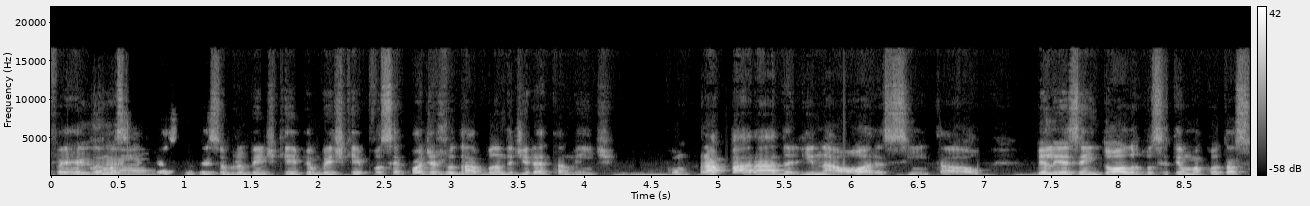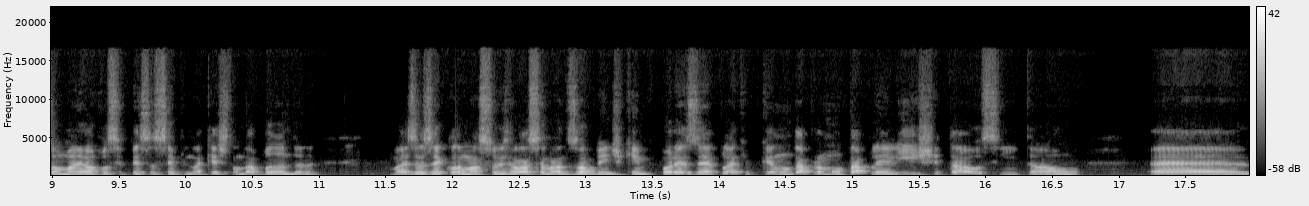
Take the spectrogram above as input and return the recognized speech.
Foi a reclamação é. que eu escutei sobre o Bandcamp. O Bandcamp você pode ajudar a banda diretamente. Comprar parada ali na hora, assim e tal. Beleza, em dólar, você tem uma cotação maior. Você pensa sempre na questão da banda, né? Mas as reclamações relacionadas ao Bandcamp, por exemplo, é que porque não dá para montar playlist e tal, assim. Então, é...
